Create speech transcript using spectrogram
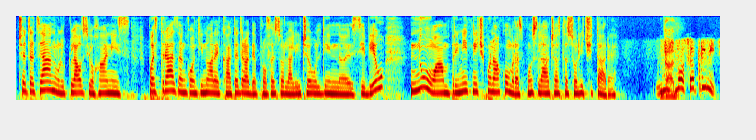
cetățeanul Claus Iohannis păstrează în continuare catedra de profesor la liceul din uh, Sibiu. Nu am primit nici până acum răspuns la această solicitare da. nu o să primiți.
